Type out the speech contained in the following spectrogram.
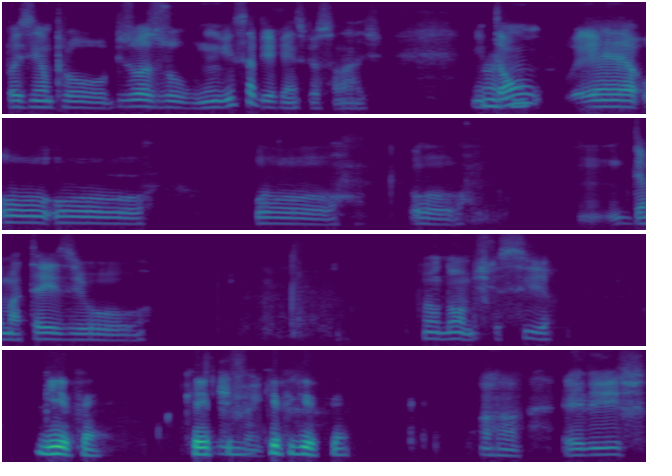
por exemplo, o Besouro Azul, ninguém sabia quem é esse personagem. Então, é, o, o, o, o Dematês e o. Qual é o nome? Esqueci. Giffen. Giffen. Keith Giffen. Aham. Eles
